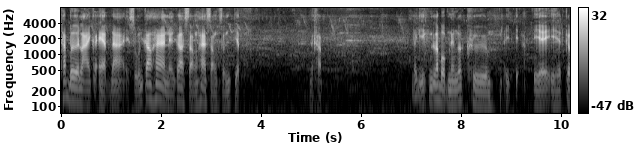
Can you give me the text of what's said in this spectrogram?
ถ้าเบอร์ไลน์ก็แอดได้ 0951925207 นะครับ แล้วอีกระบบหนึ่งก็คือ AIS ก็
